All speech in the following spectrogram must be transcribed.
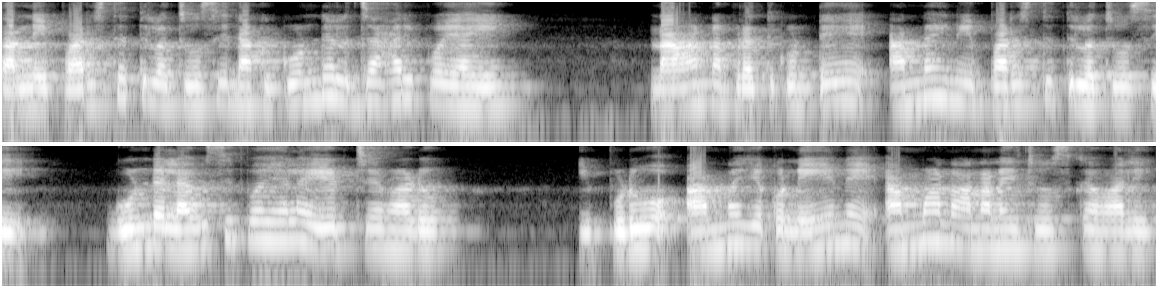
తన్ని పరిస్థితిలో చూసి నాకు గుండెలు జారిపోయాయి. నాన్న బ్రతుకుంటే అన్నయ్య నీ పరిస్థితిలో చూసి గుండెలు అవిసిపోయేలా ఏడ్చేవాడు. ఇప్పుడు అన్నయ్యకు నేనే అమ్మా నాన్నని చూసుకోవాలి.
